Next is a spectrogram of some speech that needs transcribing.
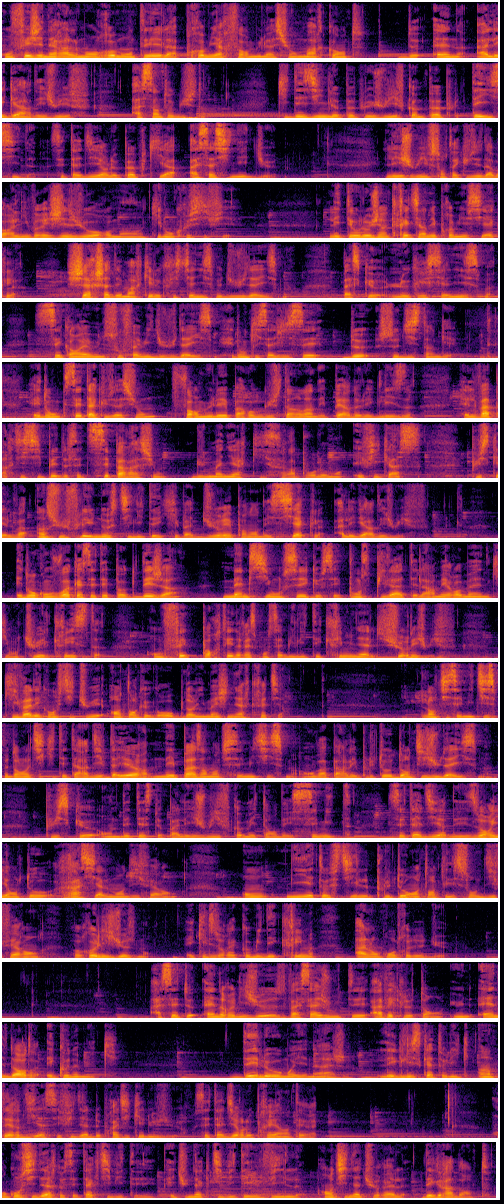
On fait généralement remonter la première formulation marquante de haine à l'égard des juifs à Saint Augustin, qui désigne le peuple juif comme peuple déicide, c'est-à-dire le peuple qui a assassiné Dieu. Les juifs sont accusés d'avoir livré Jésus aux Romains qui l'ont crucifié. Les théologiens chrétiens des premiers siècles cherche à démarquer le christianisme du judaïsme. Parce que le christianisme, c'est quand même une sous-famille du judaïsme. Et donc il s'agissait de se distinguer. Et donc cette accusation, formulée par Augustin, l'un des pères de l'Église, elle va participer de cette séparation d'une manière qui sera pour le moins efficace, puisqu'elle va insuffler une hostilité qui va durer pendant des siècles à l'égard des Juifs. Et donc on voit qu'à cette époque déjà, même si on sait que c'est Ponce Pilate et l'armée romaine qui ont tué le Christ, on fait porter une responsabilité criminelle sur les Juifs, qui va les constituer en tant que groupe dans l'imaginaire chrétien. L'antisémitisme dans l'Antiquité tardive d'ailleurs n'est pas un antisémitisme, on va parler plutôt d'antijudaïsme, puisqu'on ne déteste pas les juifs comme étant des sémites, c'est-à-dire des orientaux racialement différents, on y est hostile plutôt en tant qu'ils sont différents religieusement et qu'ils auraient commis des crimes à l'encontre de Dieu. À cette haine religieuse va s'ajouter avec le temps une haine d'ordre économique. Dès le haut Moyen Âge, l'Église catholique interdit à ses fidèles de pratiquer l'usure, c'est-à-dire le prêt à intérêt. On considère que cette activité est une activité vile, antinaturelle, dégradante.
